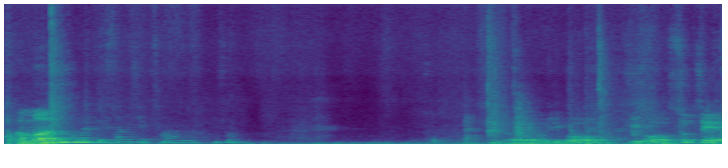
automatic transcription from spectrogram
잠깐만. 정말 134로 해서 어 이거 이거 숙제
